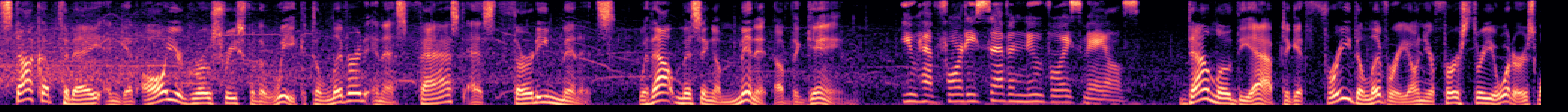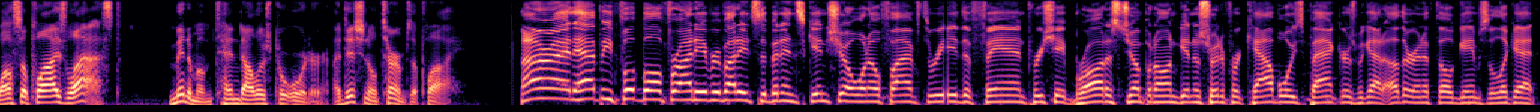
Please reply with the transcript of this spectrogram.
Stock up today and get all your groceries for the week delivered in as fast as 30 minutes without missing a minute of the game. You have 47 new voicemails. Download the app to get free delivery on your first three orders while supplies last. Minimum $10 per order. Additional terms apply. All right, happy Football Friday, everybody. It's the Ben and Skin Show, 105.3 The Fan. Appreciate Broaddus jumping on, getting us ready for Cowboys, Packers. We got other NFL games to look at.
